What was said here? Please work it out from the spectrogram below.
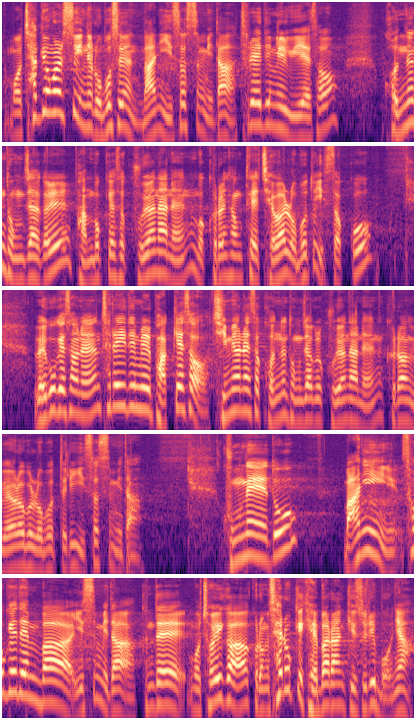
뭐 착용할 수 있는 로봇은 많이 있었습니다. 트레드밀 위에서 걷는 동작을 반복해서 구현하는 뭐 그런 형태의 재활 로봇도 있었고 외국에서는 트레이드밀 밖에서 지면에서 걷는 동작을 구현하는 그런 웨어러블 로봇들이 있었습니다. 국내에도 많이 소개된 바 있습니다. 근데 뭐 저희가 그럼 새롭게 개발한 기술이 뭐냐?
